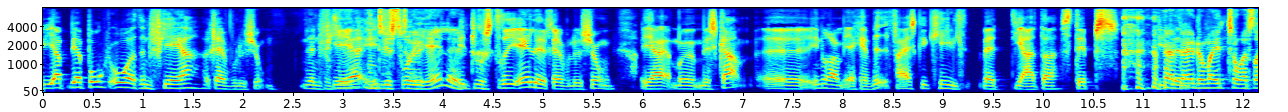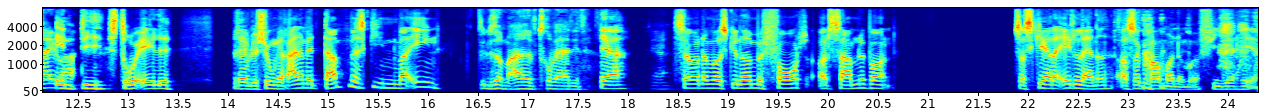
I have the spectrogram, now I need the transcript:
Jeg, jeg brugte ordet den fjerde revolution den fjerde industrielle. industrielle revolution. Og jeg må med skam øh, indrømme, jeg kan ved faktisk ikke helt, hvad de andre steps i den hvad nummer 1, 2 og 3 var. industrielle revolution. Jeg regner med, at dampmaskinen var en. Det lyder meget troværdigt. Ja. ja. Så var der måske noget med Ford og et samlebånd. så sker der et eller andet, og så kommer nummer 4 her.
